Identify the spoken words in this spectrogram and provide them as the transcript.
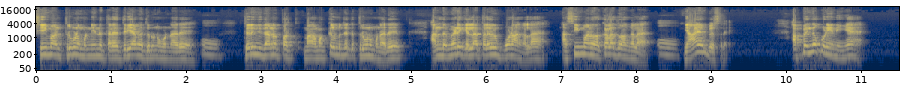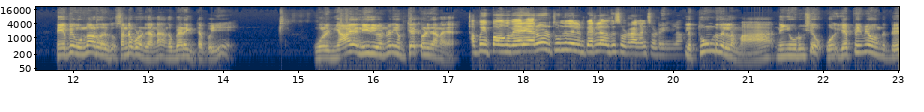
சீமான் திருமணம் பண்ணி தெரிய தெரியாம திருமணம் பண்ணாரு. தெரிஞ்சு தானே பத் மக்கள் மத்திய திருமணம் பண்ணாரு. அந்த மேடைக்கு எல்லா தலைவரும் போனாங்கல்ல. நான் சீமான வக்காலத்து வாங்கல. நியாயம் பேசுறேன். அப்ப எங்க போனீங்க நீங்க? நீங்க போய் உண்ணாவிரதம் சண்டை போட வேண்டியதானே அந்த மேடைக்கிட்ட போய் உங்களுக்கு நியாய நீதி வேணும்னா நீங்க கேட்க வேண்டியதானே அப்போ இப்போ அவங்க வேற யாரோ ஒரு தூண்டுதலின் பேர்ல வந்து சொல்றாங்கன்னு சொல்றீங்களா? இல்ல தூண்டுதல் இல்லம்மா நீங்க ஒரு விஷயம் எப்பயுமே வந்துட்டு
